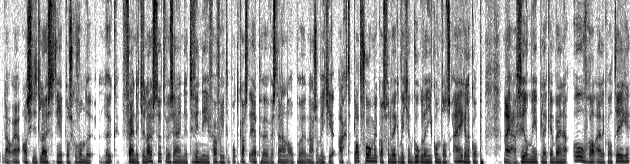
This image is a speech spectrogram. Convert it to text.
nou, eh, als je dit luistert en je hebt ons gevonden, leuk. Fijn dat je luistert. We zijn eh, te vinden in je favoriete podcast app. we staan op eh, nou, zo'n beetje acht platformen. Ik was van de week een beetje aan het googlen en je komt ons eigenlijk op nou ja, veel meer plekken en bijna overal eigenlijk wel tegen.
